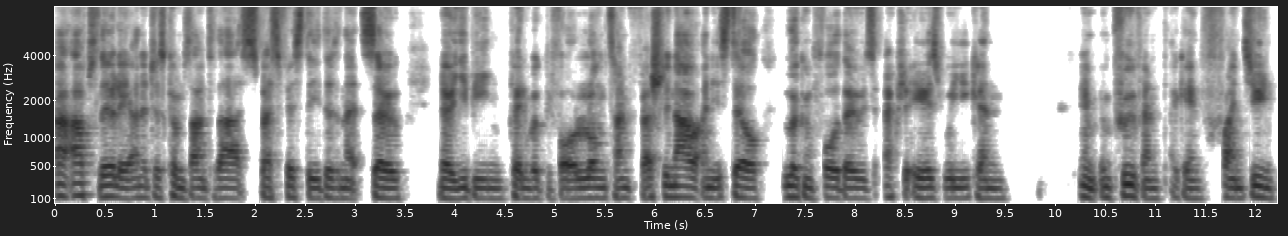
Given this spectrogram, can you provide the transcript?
Uh, absolutely, and it just comes down to that specificity, doesn't it? So you know you've been playing rugby for a long time professionally now, and you're still looking for those extra areas where you can improve and again fine tune.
